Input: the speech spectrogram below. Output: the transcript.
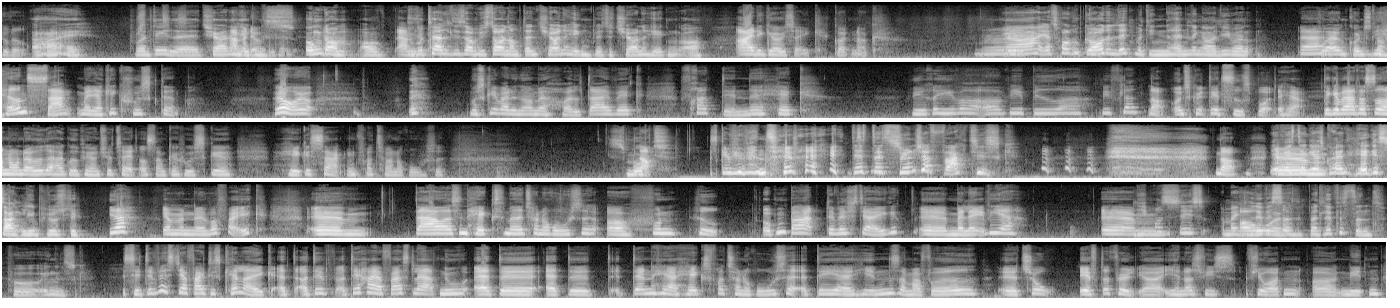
Du ved. Ej, du var en del af Jamen, Tjørnehækkens fantastisk. ungdom, og Jamen, du det fortalte ligesom historien om, hvordan Tjørnehækken blev til Tjørnehækken, og Ej, det gjorde vi så ikke godt nok. ja, jeg tror, du gjorde det lidt med dine handlinger alligevel. Ja, Du er jo en vi kunstner. havde en sang, men jeg kan ikke huske den. Jo, jo. Måske var det noget med, hold dig væk fra denne hæk. Vi river og vi bider, vi flant. Nå, undskyld, det er et sidespor, det her. Det kan være, der sidder nogen derude, der har gået på Eventyrteatret, som kan huske hækkesangen fra Tornerose. Smukt. Skal vi vende til det? Det, synes jeg faktisk. Nå. Jeg vidste ikke, øhm, jeg skulle have en hækkesang lige pludselig. Ja, jamen øh, hvorfor ikke? Øhm, der er jo også en heks med i Tornerose, og hun hed åbenbart, det vidste jeg ikke, øh, Malavia. Øhm, Lige præcis. og, Magnificent, Magnificent på engelsk. Se, det vidste jeg faktisk heller ikke, at, og, det, og det har jeg først lært nu, at, øh, at øh, den her heks fra Tornerose, at det er hende, som har fået øh, to efterfølgere i henholdsvis 14 og 19,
